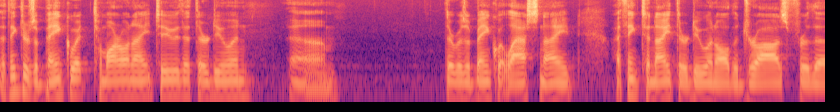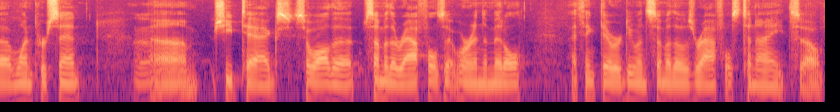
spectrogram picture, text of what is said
I think there's a banquet tomorrow night too that they're doing. Um, there was a banquet last night. I think tonight they're doing all the draws for the one percent um, sheep tags. So all the some of the raffles that were in the middle, I think they were doing some of those raffles tonight. So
